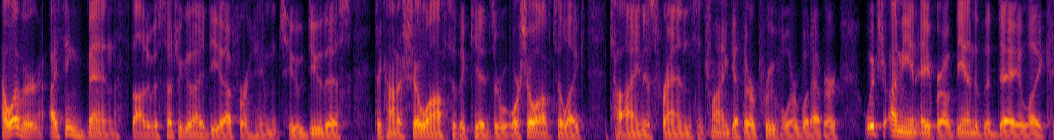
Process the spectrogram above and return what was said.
However, I think Ben thought it was such a good idea for him to do this to kind of show off to the kids or, or show off to like Ty and his friends and try and get their approval or whatever. Which, I mean, hey, bro, at the end of the day, like,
